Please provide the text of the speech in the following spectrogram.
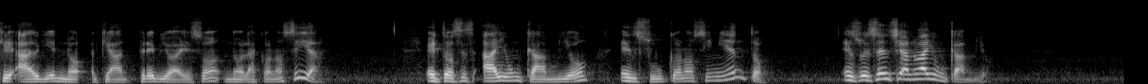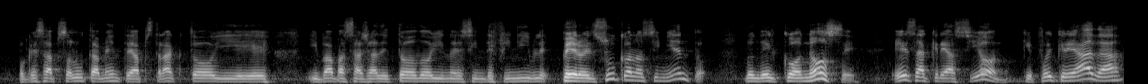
que alguien no, que previo a eso no la conocía. Entonces hay un cambio en su conocimiento. En su esencia no hay un cambio, porque es absolutamente abstracto y, y, va más allá de todo y no es indefinible, pero en su conocimiento, donde él conoce esa creación que fue creada,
